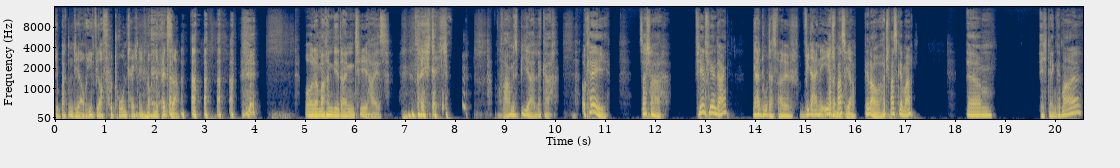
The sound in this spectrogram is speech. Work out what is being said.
Die backen dir auch irgendwie auf Photontechnik noch eine Pizza. Oder machen dir deinen Tee heiß. Richtig. Warmes Bier, lecker. Okay, Sascha, vielen, vielen Dank. Ja, du, das war wieder eine Ehre Hat Spaß, mit dir. genau, hat Spaß gemacht. Ähm, ich denke mal,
